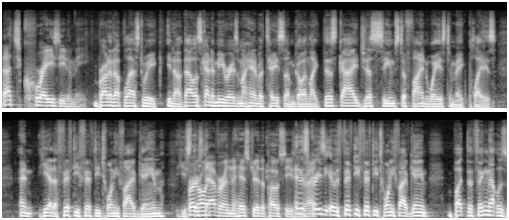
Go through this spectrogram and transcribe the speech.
That's crazy to me. Brought it up last week. You know, that was kind of me raising my hand with Taysom, going like, this guy just seems to find ways to make plays. And he had a 50 50 25 game. He's First throwing, ever in the history of the postseason. And it's right? crazy. It was 50 50 25 game. But the thing that was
